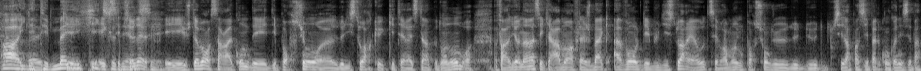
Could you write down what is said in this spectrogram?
Ah, il était magnifique, exceptionnel. Et justement, ça raconte des, des portions euh, de l'histoire qui étaient restées un peu dans l'ombre. Enfin, il y en a un, c'est carrément un flashback avant le début de l'histoire, et un autre, c'est vraiment une portion du, du, du, du scénario principal qu'on connaissait pas.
